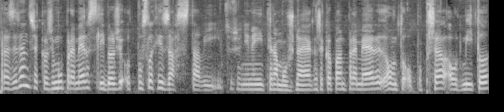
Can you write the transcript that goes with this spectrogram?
Prezident řekl, že mu premiér slíbil, že odposlechy zastaví, což ani není teda možné, jak řekl pan premiér, on to popřel a odmítl.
